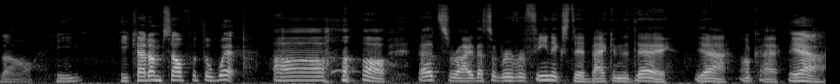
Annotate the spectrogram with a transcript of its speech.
though. He he cut himself with the whip. Oh, that's right. That's what River Phoenix did back in the day. Yeah. Okay. Yeah.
